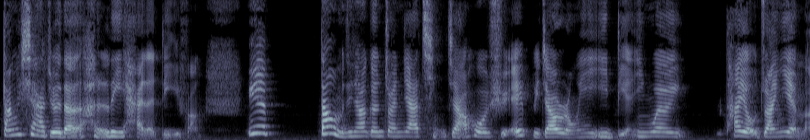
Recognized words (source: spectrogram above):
当下觉得很厉害的地方，因为当我们今天要跟专家请教，或许诶比较容易一点，因为。他有专业嘛？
